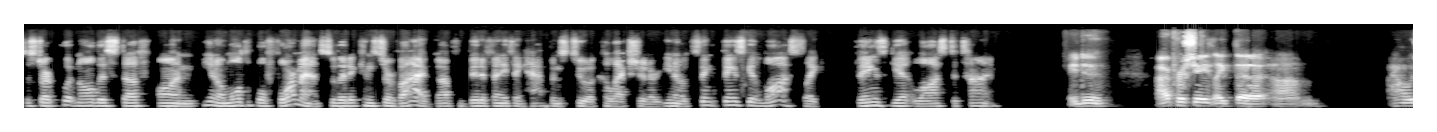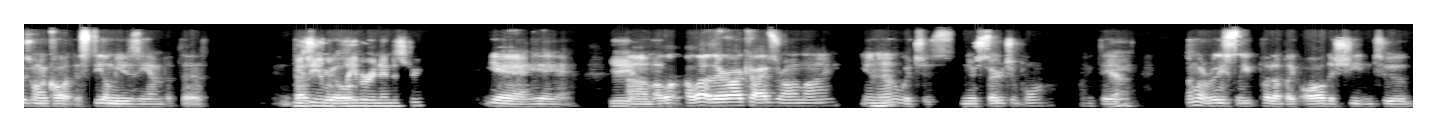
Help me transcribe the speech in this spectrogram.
to start putting all this stuff on you know multiple formats so that it can survive. God forbid if anything happens to a collection or you know think things get lost. Like things get lost to time. They do. I appreciate like the um I always want to call it the steel museum, but the museum of labor and industry Yeah, yeah, yeah. yeah, yeah. Um a, a lot of their archives are online, you know, which is they're searchable. Like they Mm-hmm. Yeah. someone recently put up like all the sheet and tube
